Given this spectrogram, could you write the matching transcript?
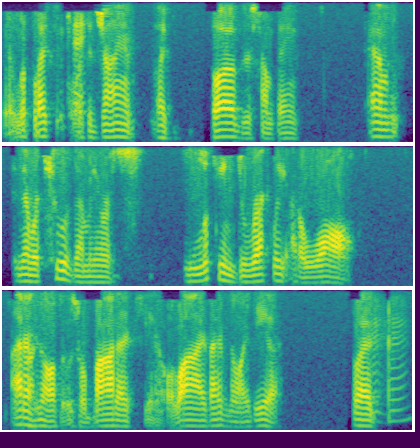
It looked like Okay. like a giant like bug or something, and, and there were two of them, and they were looking directly at a wall. I don't know if it was robotic, you know, alive. I have no idea, but Mhm.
